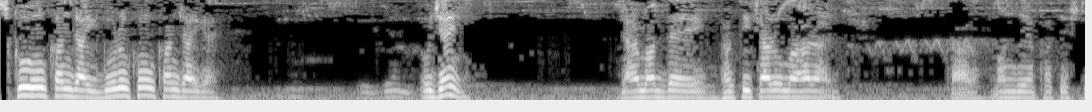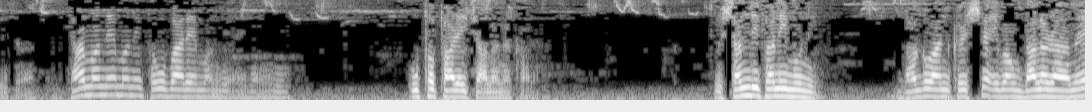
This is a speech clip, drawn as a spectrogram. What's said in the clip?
স্কুল কোন জায়গায় গুরুকুল কোন জায়গায় উজ্জৈন যার মধ্যে ভক্তিচারু মহারাজ তার মন্দিরে প্রতিষ্ঠিত আছে তার মন্দির মানে প্রভুপারের মন্দির উপপারে চালনা করেন তো সন্দীপনী মুনি ভগবান কৃষ্ণ এবং বলরামে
